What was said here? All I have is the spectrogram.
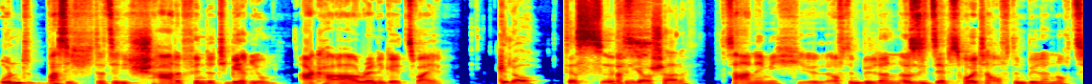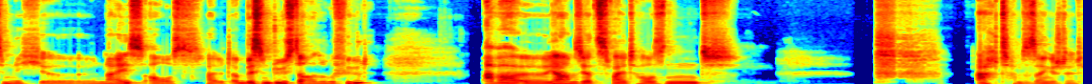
Und was ich tatsächlich schade finde, Tiberium, aka Renegade 2. Genau. Das, äh, Das- finde ich auch schade. Sah nämlich äh, auf den Bildern, also sieht selbst heute auf den Bildern noch ziemlich äh, nice aus. Halt ein bisschen düsterer so gefühlt. Aber äh, ja, haben sie ja 2008 haben sie es eingestellt.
